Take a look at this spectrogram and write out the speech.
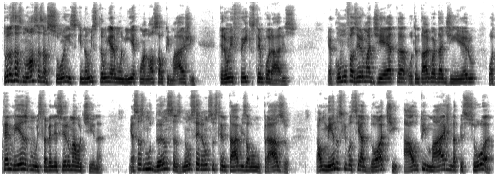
Todas as nossas ações que não estão em harmonia com a nossa autoimagem terão efeitos temporários. É como fazer uma dieta ou tentar guardar dinheiro ou até mesmo estabelecer uma rotina. Essas mudanças não serão sustentáveis a longo prazo, ao menos que você adote a autoimagem da pessoa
